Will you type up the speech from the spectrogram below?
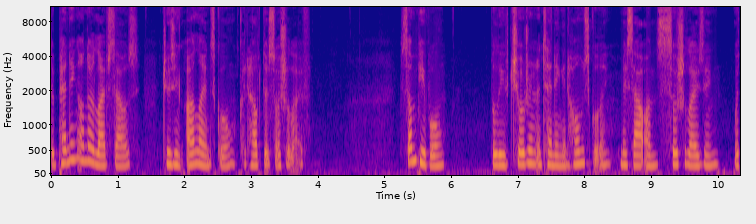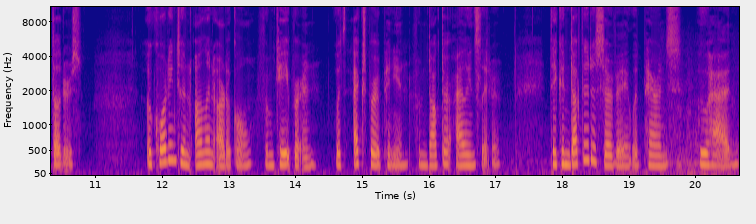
Depending on their lifestyles, choosing online school could help their social life. Some people believe children attending in homeschooling miss out on socializing with others. According to an online article from Kate Burton with expert opinion from Dr. Eileen Slater, they conducted a survey with parents who had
